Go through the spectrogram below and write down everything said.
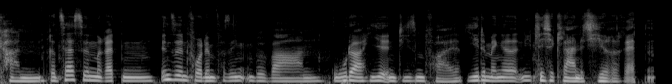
kann Prinzessinnen retten, Inseln vor dem Versinken bewahren oder hier in diesem Fall jede Menge niedliche kleine Tiere retten.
